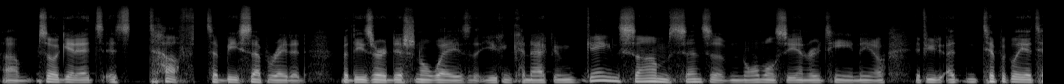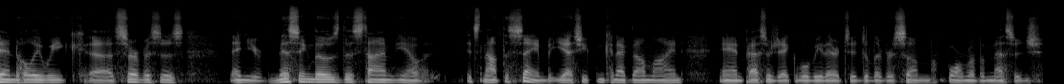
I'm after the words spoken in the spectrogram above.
Um, so again, it's it's tough to be separated, but these are additional ways that you can connect and gain some sense of normalcy and routine. You know, if you uh, typically attend Holy Week uh, services and you're missing those this time, you know, it's not the same. But yes, you can connect online, and Pastor Jacob will be there to deliver some form of a message,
